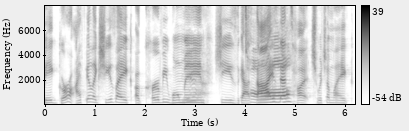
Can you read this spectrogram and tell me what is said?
big girl. I feel like she's like a curvy woman. Yeah. She's got Tall. thighs that touch, which I'm like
